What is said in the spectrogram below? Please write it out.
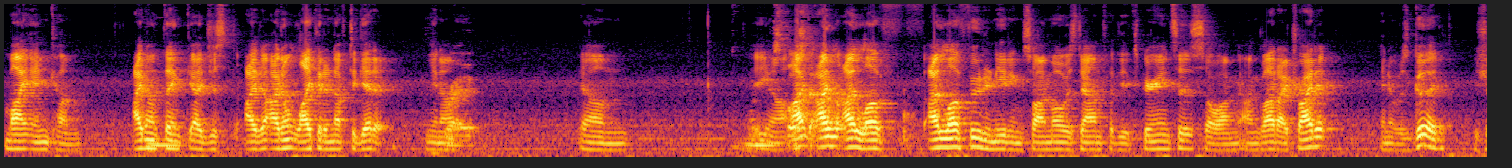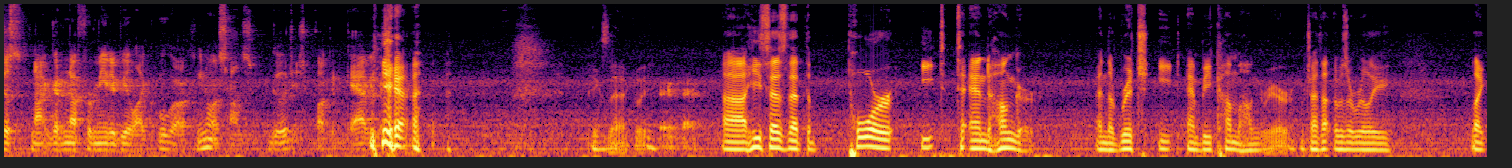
my income. I don't think I just I, I don't like it enough to get it. You know, Right. um, When you know, I, I. I love I love food and eating, so I'm always down for the experiences. So I'm, I'm glad I tried it, and it was good. It's just not good enough for me to be like, ooh, uh, you know what sounds good? It's fucking caviar. yeah. Exactly. Very fair. Uh, he says that the poor eat to end hunger, and the rich eat and become hungrier, which I thought was a really, like,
